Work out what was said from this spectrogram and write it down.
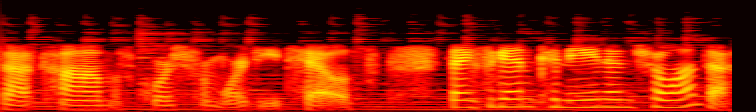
dot com, of course, for more details. Thanks again, Kaneen and Shalonda.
